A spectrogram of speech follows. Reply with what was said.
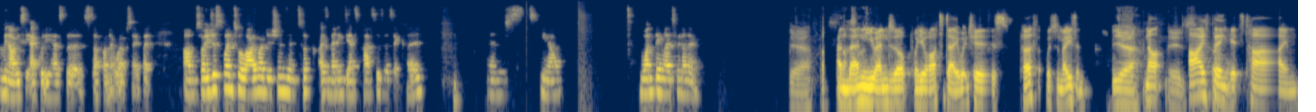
I mean, obviously, Equity has the stuff on their website, but um, so I just went to a lot of auditions and took as many dance classes as I could, and just, you know, one thing led to another. Yeah, that's, and that's then you ended up where you are today, which is perfect, which is amazing. Yeah. Now, I think it's time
